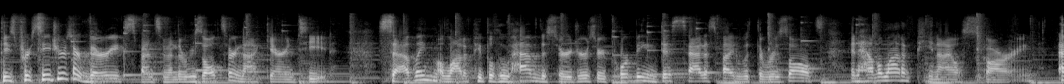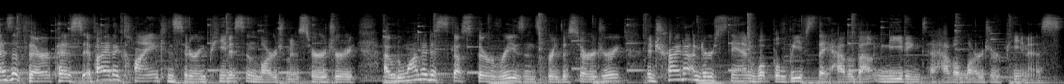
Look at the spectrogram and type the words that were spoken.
These procedures are very expensive and the results are not guaranteed. Sadly, a lot of people who have the surgeries report being dissatisfied with the results and have a lot of penile scarring. As a therapist, if I had a client considering penis enlargement surgery, I would want to discuss their reasons for the surgery and try to understand what beliefs they have about needing to have a larger penis.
